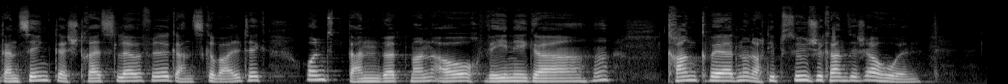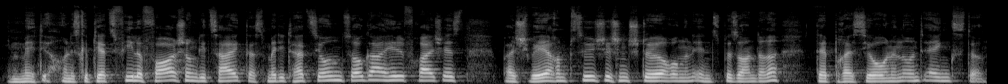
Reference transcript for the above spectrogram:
dann sinkt der Stresslevel ganz gewaltig und dann wird man auch weniger hm, krank werden und auch die Psyche kann sich erholen. Und es gibt jetzt viele Forschung, die zeigt, dass Meditation sogar hilfreich ist bei schweren psychischen Störungen, insbesondere Depressionen und Ängste.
